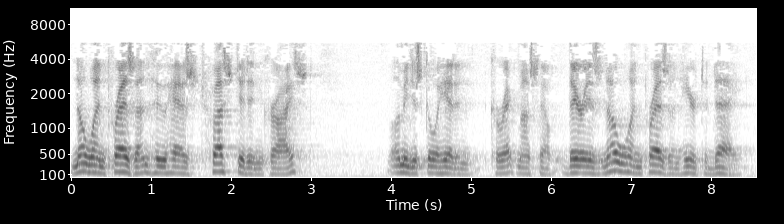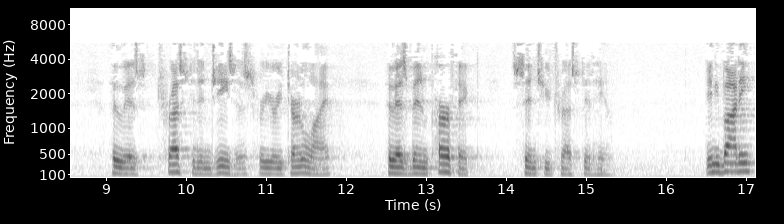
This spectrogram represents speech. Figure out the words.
no one present who has trusted in Christ. Well, let me just go ahead and correct myself. There is no one present here today who has trusted in Jesus for your eternal life, who has been perfect since you trusted Him. Anybody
